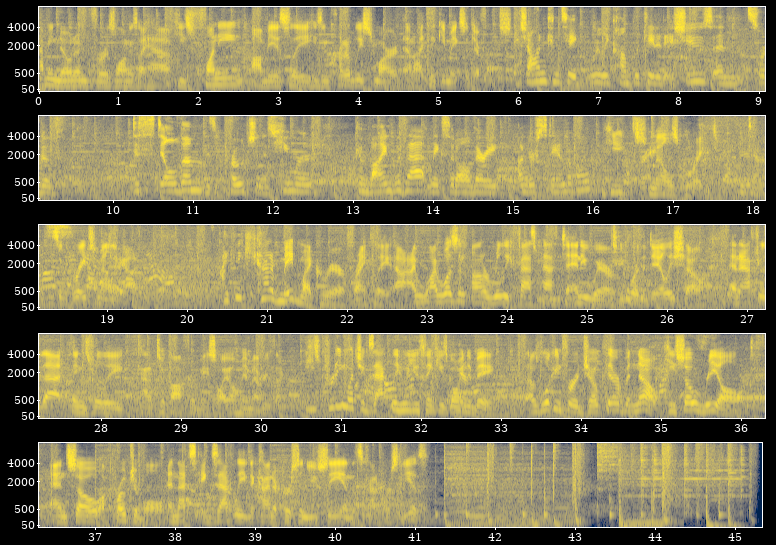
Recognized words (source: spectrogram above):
having known him for as long as I have, he's funny, obviously, he's incredibly smart, and I think he makes a difference. Jon can take really complicated issues and sort of distill them. His approach and his humor combined with that makes it all very understandable. He smells great. He does. He's a great smelling guy. I think he kind of made my career, frankly. I, I wasn't on a really fast path to anywhere before The Daily Show. And after that, things really kind of took off for me. So I owe him everything. He's pretty much exactly who you think he's going to be. I was looking for a joke there, but no, he's so real and so approachable. And that's exactly the kind of person you see, and that's the kind of person he is.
